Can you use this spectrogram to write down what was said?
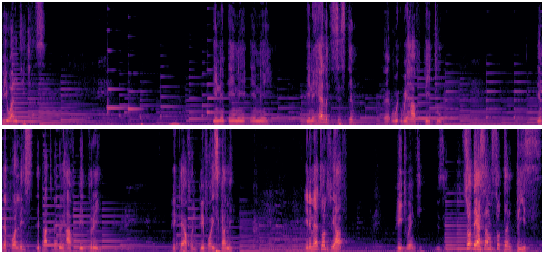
P1 teachers. In, in, in, in health system, uh, we, we have P2. In the police department, we have P3. Be careful, P4 is coming. In the metals, we have P20. You see. So there are some certain P's.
